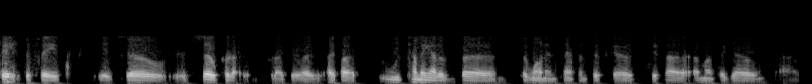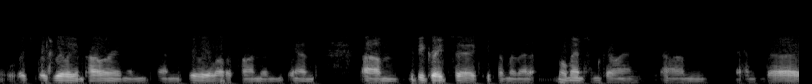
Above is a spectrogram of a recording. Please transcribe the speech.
face to face is so it's so productive. I, I, thought coming out of the the one in San Francisco uh, a month ago uh, was was really empowering and, and really a lot of fun and and um, it'd be great to keep the momentum going um, and uh,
